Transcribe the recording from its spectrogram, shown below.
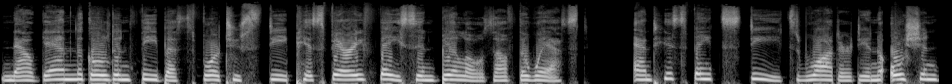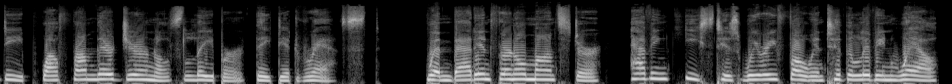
Now gan the golden Phoebus for to steep his fairy face in billows of the west, and his faint steeds watered in ocean deep, while from their journals labor they did rest. When that infernal monster, having keesed his weary foe into the living well,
